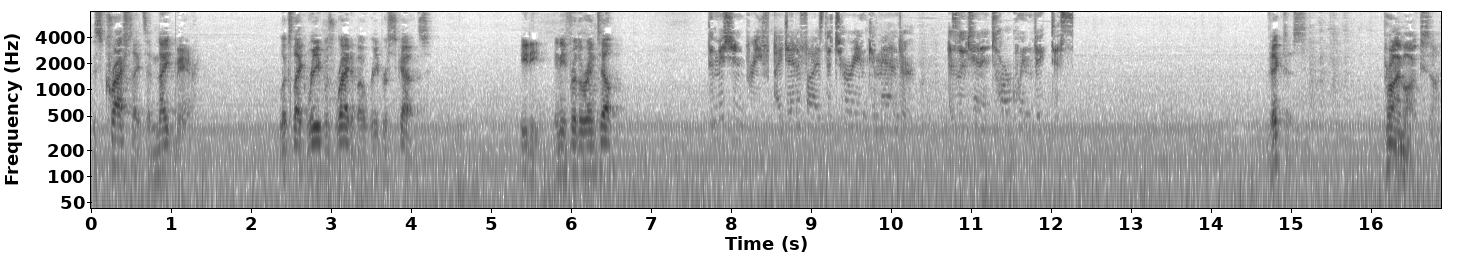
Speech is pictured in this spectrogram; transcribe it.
This crash site's a nightmare. Looks like Reeve was right about Reaper scouts. EDI, any further intel? The mission brief identifies the Turian commander as Lieutenant Tarquin Victus. Victus. Primarch, son.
